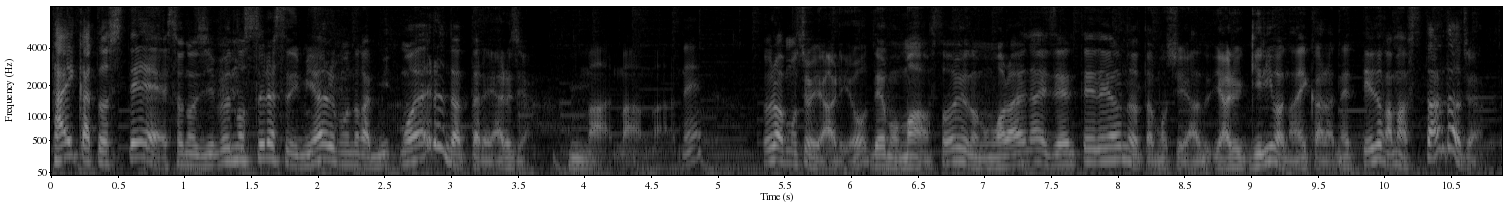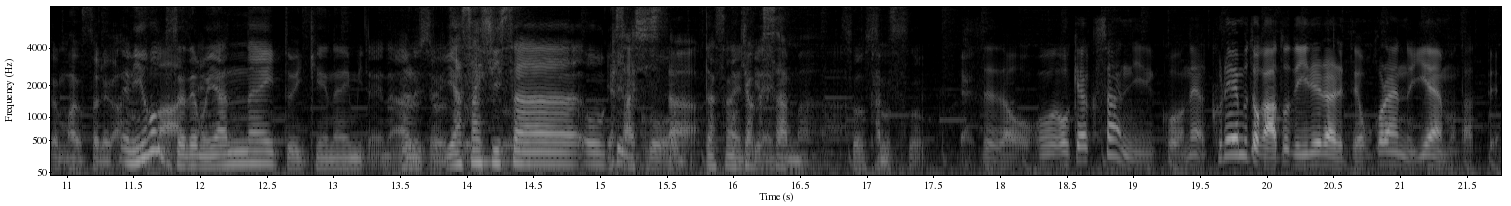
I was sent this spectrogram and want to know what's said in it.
対価としてその自分のストレスに見合うものがもらえるんだったらやるじゃんまあまあまあねそれはもちろんやるよでもまあそういうのももらえない前提でやるんだったらもちろんやるやる義理はないからねっていうのがまあスタンダードじゃんまあそれが日本ってさでもやんないといけないみたいなあるじゃん優しさを結優し構出さないといけない客様そうそうそうでおお客さんにこうねクレームとか後で入れられて怒られるの嫌やもんだって、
